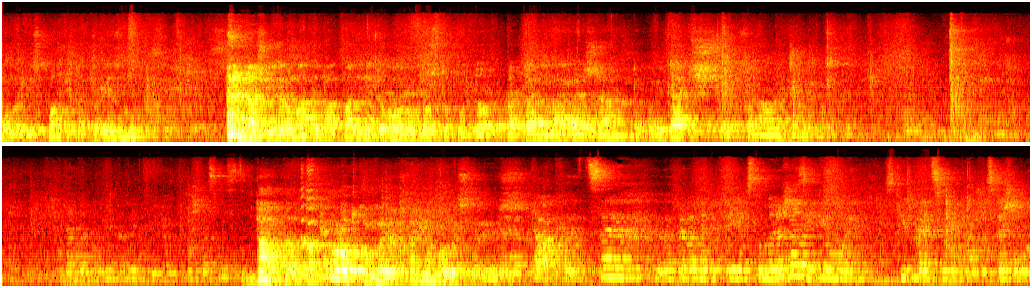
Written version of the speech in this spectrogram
молоді, спорту та туризму нашої громади на укладення договору доступу до ПП мережа. Доповідач Оксана Олегівна. Так, так, так, коротко ми знайомилися Е, із. Так, це е, приватне підприємство мережа, з яким ми співпрацюємо, вже скажімо,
